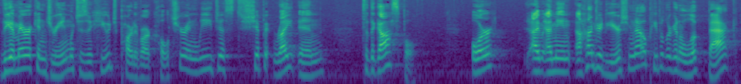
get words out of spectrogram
the American dream, which is a huge part of our culture, and we just ship it right in to the gospel. Or, I, I mean, a hundred years from now, people are going to look back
